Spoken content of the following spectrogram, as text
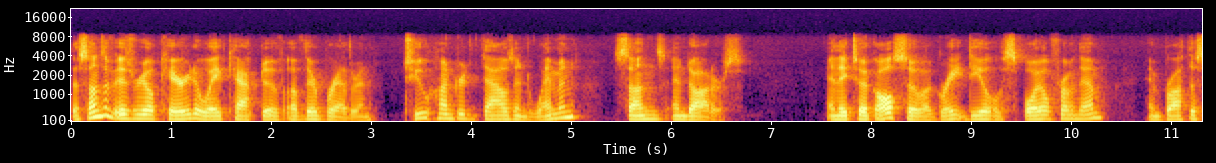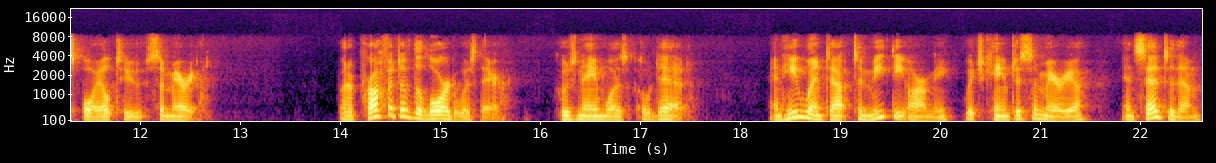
The sons of Israel carried away captive of their brethren two hundred thousand women, sons, and daughters. And they took also a great deal of spoil from them, and brought the spoil to Samaria. But a prophet of the Lord was there, whose name was Oded. And he went out to meet the army which came to Samaria, and said to them,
